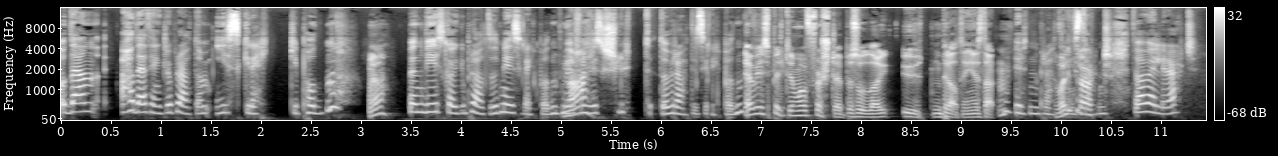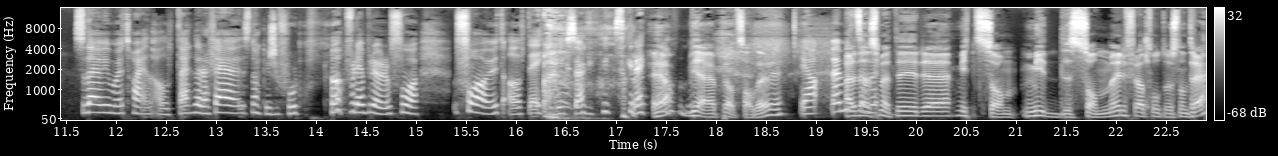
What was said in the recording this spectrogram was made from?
Og den hadde jeg tenkt å prate om i Skrekkpodden. Ja. Men vi skal jo ikke prate så mye i Skrekkpodden. Vi har faktisk sluttet å prate i Skrekkpodden. Ja, vi spilte inn vår første episodedag uten prating i starten. Uten prating Det var litt rart. Det var veldig rart. Så er- vi må jo ta igjen alt der. Det er derfor jeg snakker så fort nå, fordi jeg prøver å få, få ut alt jeg ikke fikk sagt. Ja, vi er pratsalder. vi. Ja, Er det den som heter uh, Midtsom Midtsommer fra 2003?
